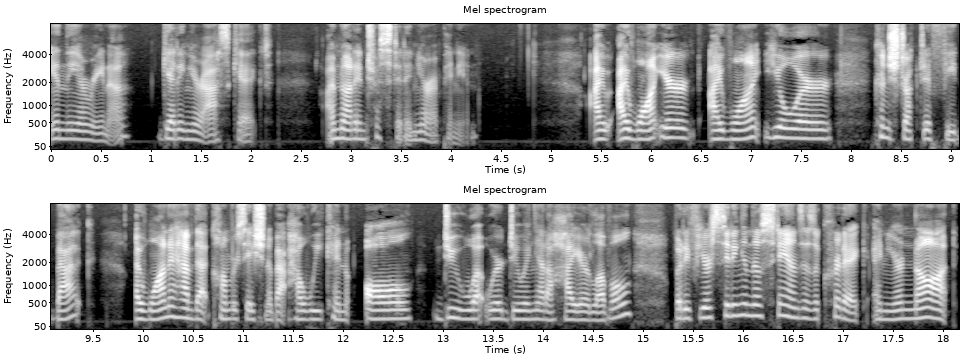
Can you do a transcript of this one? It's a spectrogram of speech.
in the arena getting your ass kicked, I'm not interested in your opinion. I, I want your I want your constructive feedback. I want to have that conversation about how we can all do what we're doing at a higher level. But if you're sitting in those stands as a critic and you're not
